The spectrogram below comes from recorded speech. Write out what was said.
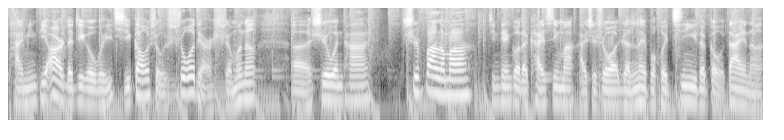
排名第二的这个围棋高手说点什么呢？呃，是问他。吃饭了吗？今天过得开心吗？还是说人类不会轻易的狗带呢？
